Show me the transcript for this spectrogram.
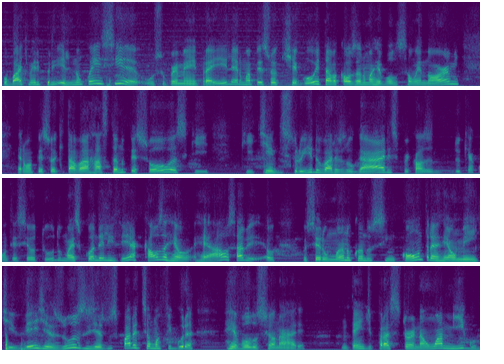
O Batman ele, ele não conhecia o Superman. Para ele era uma pessoa que chegou e estava causando uma revolução enorme. Era uma pessoa que estava arrastando pessoas, que que tinha destruído vários lugares por causa do que aconteceu tudo, mas quando ele vê a causa real, real sabe, o, o, ser humano quando se encontra realmente e vê Jesus, Jesus para de ser uma figura revolucionária, entende? Para se tornar um amigo,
